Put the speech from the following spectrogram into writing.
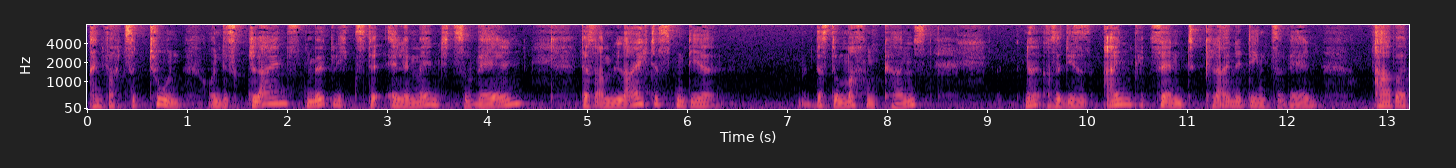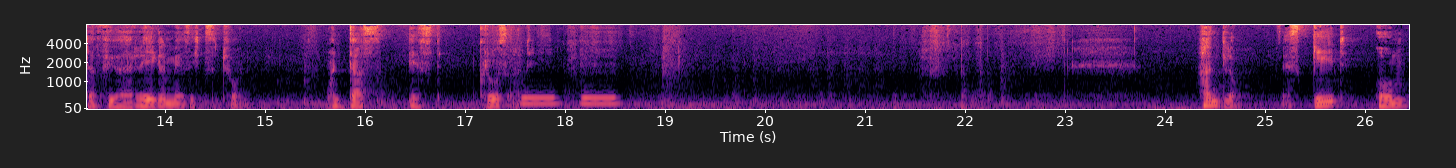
einfach zu tun und das kleinstmöglichste Element zu wählen, das am leichtesten dir, das du machen kannst, ne? also dieses 1% kleine Ding zu wählen, aber dafür regelmäßig zu tun. Und das ist großartig. Handlung. Es geht um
